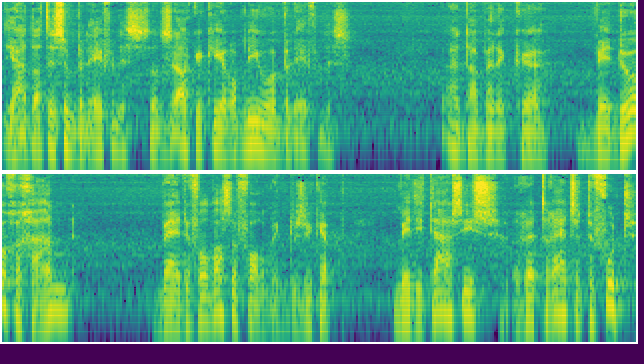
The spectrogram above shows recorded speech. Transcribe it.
ja, dat is een belevenis. Dat is elke keer opnieuw een belevenis. En daar ben ik eh, mee doorgegaan bij de volwassenvorming. Dus ik heb meditaties, retraiten te voet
